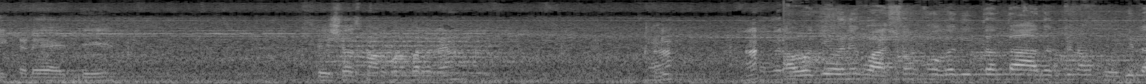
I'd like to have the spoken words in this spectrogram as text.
ಈ ಕಡೆ ಐತಿ. ವಾಶ್ ಮಾಡ್ಕೊಂಡು ಬರ್ರೆ ಅವಾಗ ಅವನಿಗೆ ವಾಶ್ರೂಮ್ ಹೋಗೋದಿತ್ತಂತ, ಅದಕ್ಕೆ ನಾವು ಹೋಗಿಲ್ಲ.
